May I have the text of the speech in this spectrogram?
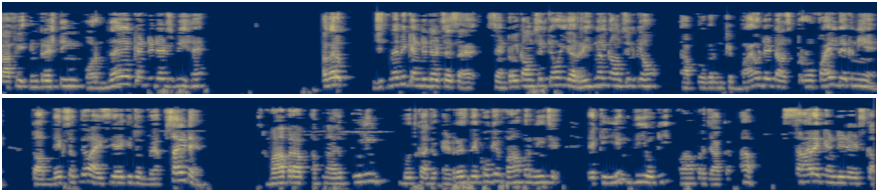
काफ़ी इंटरेस्टिंग और नए कैंडिडेट्स भी हैं। अगर जितने भी कैंडिडेट्स है सेंट्रल काउंसिल के हो या रीजनल काउंसिल के हो, आपको अगर उनके बायोडेटा प्रोफ़ाइल देखनी है तो आप देख सकते हो आईसीआई की जो वेबसाइट है वहाँ पर आप अपना जो पोलिंग बूथ का जो एड्रेस देखोगे, वहाँ पर नीचे एक लिंक दी होगी, वहाँ पर जाकर आप सारे कैंडिडेट्स का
